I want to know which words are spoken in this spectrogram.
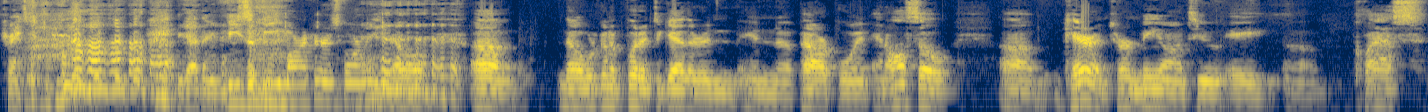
Transparency. you got any Vis-a-Vis markers for me? No. Um, no, we're going to put it together in in uh, PowerPoint, and also um, Karen turned me on to a um, class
